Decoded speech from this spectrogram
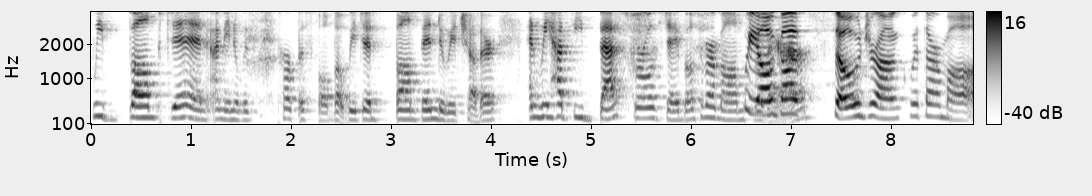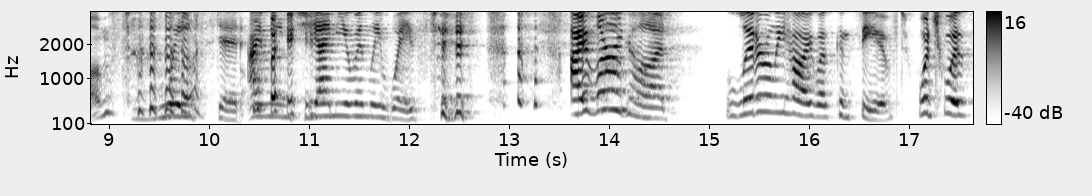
We bumped in. I mean, it was purposeful, but we did bump into each other, and we had the best girls' day. Both of our moms. We all there. got so drunk with our moms. wasted. I mean, genuinely wasted. I oh learned God. literally how I was conceived, which was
